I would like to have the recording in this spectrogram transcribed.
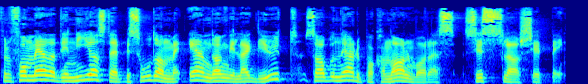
For å få med deg de nyeste episodene med en gang vi legger de ut, så abonner du på kanalen vår Sysla Shipping.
